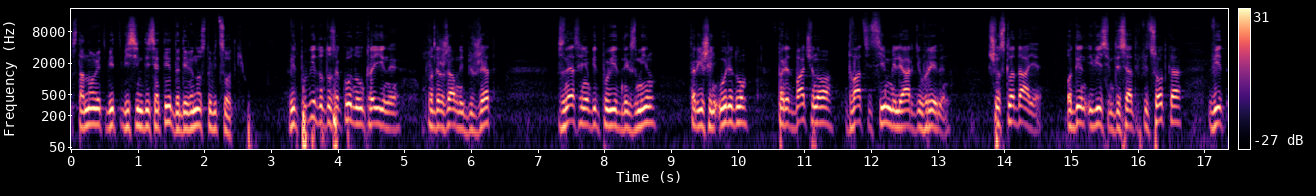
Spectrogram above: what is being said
становить від 80 до 90 відсотків. Відповідно до закону України про державний бюджет, з внесенням відповідних змін та рішень уряду передбачено 27 мільярдів гривень, що складає 1,8% від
